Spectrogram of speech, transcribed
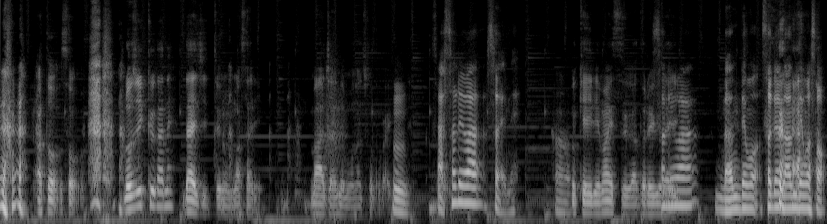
あと、そう、ロジックがね、大事っていうのもまさに麻雀でも同じことが言うん。あそれはそうやね、うん。受け入れ枚数がどれぐらい。それは何でもそれは何でもそう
